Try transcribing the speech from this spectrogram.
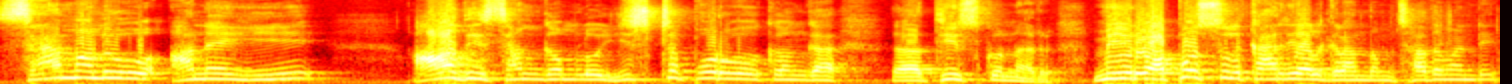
శ్రమలు అనేవి ఆది సంఘంలో ఇష్టపూర్వకంగా తీసుకున్నారు. మీరు అపస్సుల కార్యాల గ్రంథం చదవండి.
